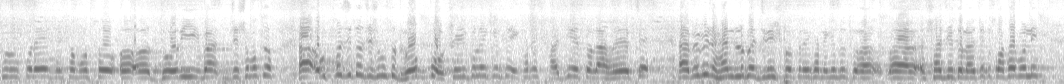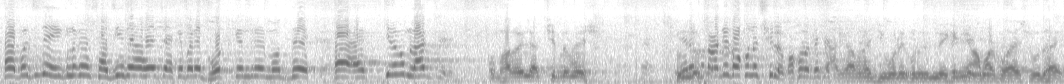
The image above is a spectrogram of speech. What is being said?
শুরু করে যে সমস্ত দড়ি বা যে সমস্ত উৎপাদিত যে সমস্ত দ্রব্য সেইগুলো কিন্তু এখানে সাজিয়ে তোলা হয়েছে। বিভিন্ন হ্যান্ডলুমের জিনিসপত্র এখানে কিন্তু সাজিয়ে তোলা হয়েছে। একটু কথা বলি বলছি যে এইগুলোকে সাজিয়ে দেওয়া হয়েছে একেবারে ভোট কেন্দ্রের মধ্যে কীরকম লাগছে? ভালোই লাগছে তো বেশ। আগে কখনো ছিল? কখনো দেখে আগে আমরা জীবনে কোনোদিন দেখিনি আমার বয়স বোধ হয়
